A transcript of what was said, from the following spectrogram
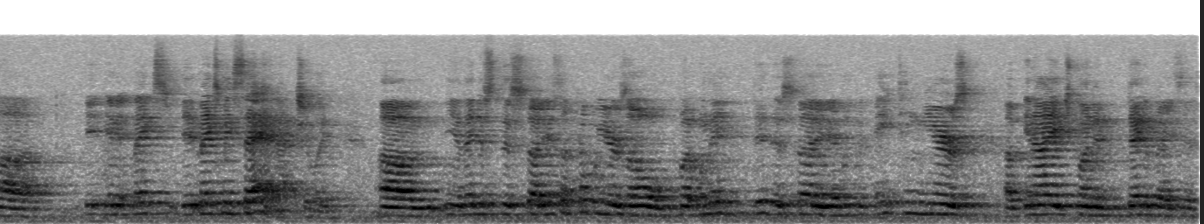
Uh, it and it makes it makes me sad actually. Um, you know, they just this study. It's a couple years old, but when they did this study, they looked at 18 years of NIH-funded databases,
